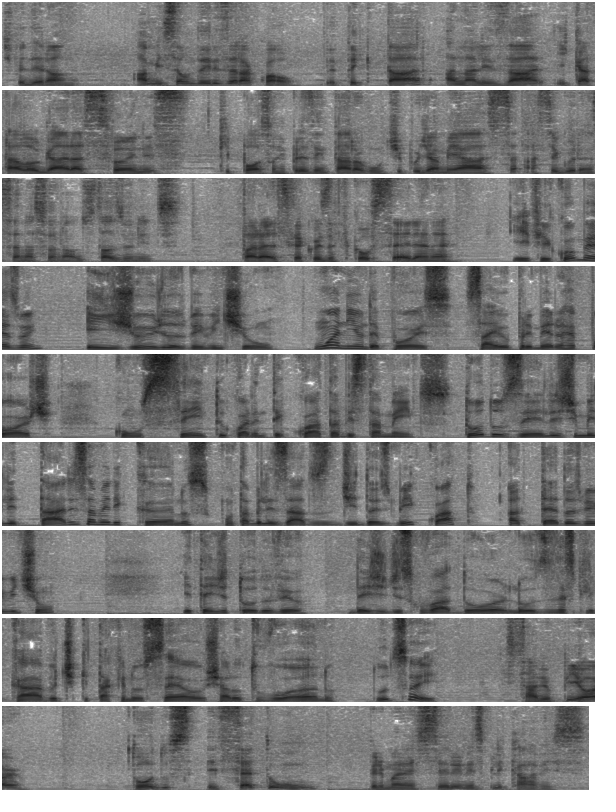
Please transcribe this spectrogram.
De federal, né? A missão deles era qual? Detectar, analisar e catalogar as FANES que possam representar algum tipo de ameaça à segurança nacional dos Estados Unidos. Parece que a coisa ficou séria, né? E ficou mesmo, hein? Em junho de 2021, um aninho depois, saiu o primeiro reporte com 144 avistamentos, todos eles de militares americanos contabilizados de 2004 até 2021. E tem de tudo, viu? Desde disco voador, luzes inexplicável, tic-tac no céu, charuto voando, tudo isso aí. Sabe o pior? Todos, exceto um, permaneceram inexplicáveis.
